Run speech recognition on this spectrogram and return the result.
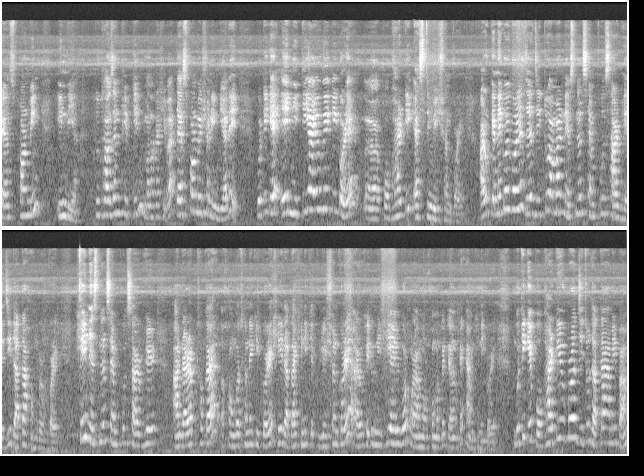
transforming India two thousand fifteen মনত ৰাখিবা ট্ৰেন্সফৰ্মেশ্যন ইণ্ডিয়া দেই। গতিকে এই নীতি আয়োগে কি কৰে পভাৰ্টি এষ্টিমেশ্যন কৰে। আৰু কেনেকৈ কৰে যে যিটো আমাৰ নেশ্যনেল চেম্পুল ছাৰ্ভে যি ডাটা সংগ্ৰহ কৰে সেই নেশ্যনেল চেম্পুল ছাৰ্ভেৰ আণ্ডাৰত থকা সংগঠনে কি কৰে সেই ডাটাখিনি কেলকুলেশ্যন কৰে আৰু সেইটো নীতি আয়োগৰ পৰামৰ্শ মতে তেওঁলোকে কামখিনি কৰে। গতিকে পভাৰ্টিৰ ওপৰত যিটো ডাটা আমি পাম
